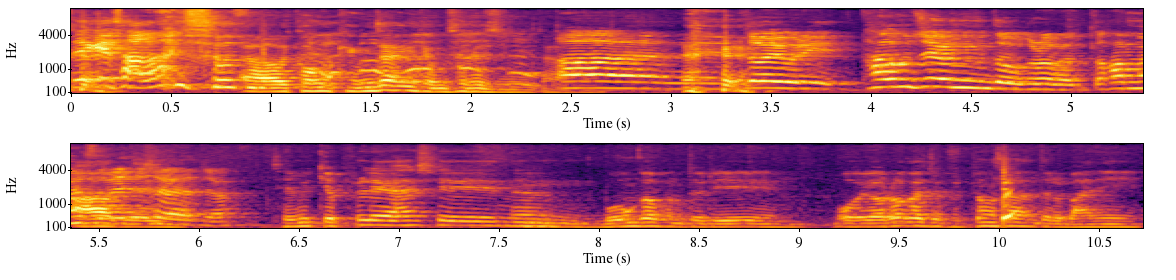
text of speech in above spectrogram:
되게 작아지셔서. 아, 겸- 굉장히 겸손해집니다. 아, 네. 저희 우리 다음 주 형님도 그러면 또 한 말씀 아, 네. 해주셔야죠. 재밌게 플레이하시는 모험가 분들이 뭐 여러 가지 불편 사항들을 많이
